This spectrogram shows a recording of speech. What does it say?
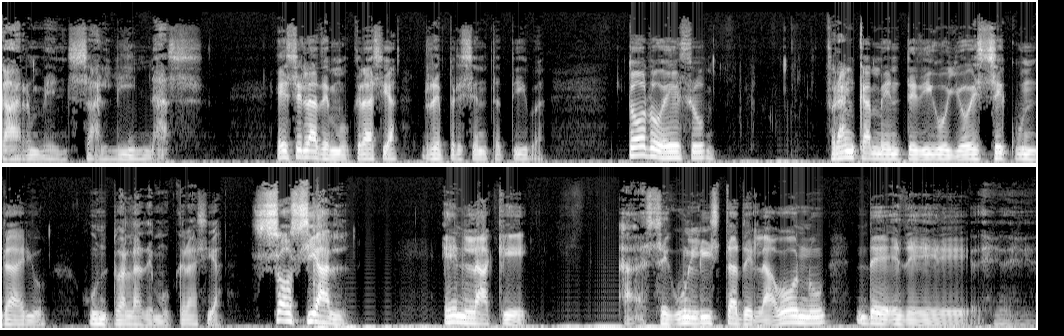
Carmen Salinas. Esa es la democracia representativa. Todo eso, francamente digo yo, es secundario junto a la democracia social, en la que Ah, según lista de la ONU, de, de,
